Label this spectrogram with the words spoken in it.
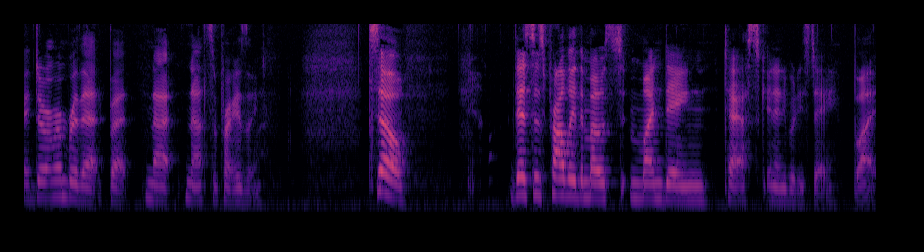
I don't remember that, but not not surprising. So, this is probably the most mundane task in anybody's day, but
